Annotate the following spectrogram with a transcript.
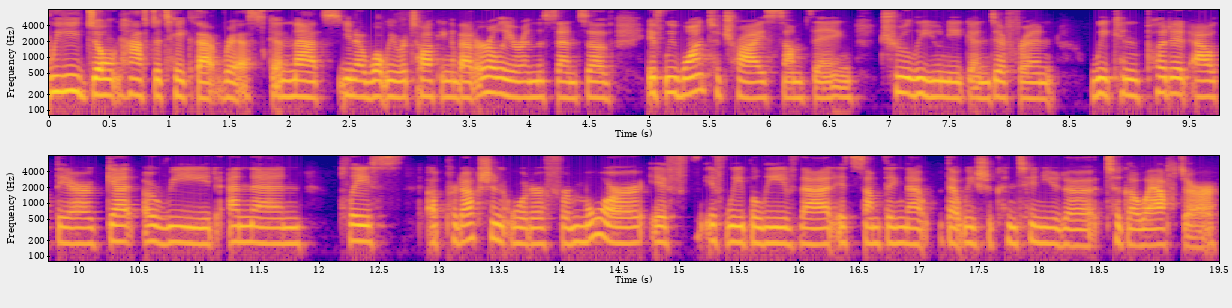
We don't have to take that risk. And that's you know what we were talking about earlier in the sense of if we want to try something truly unique and different we can put it out there get a read and then place a production order for more if if we believe that it's something that that we should continue to to go after.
